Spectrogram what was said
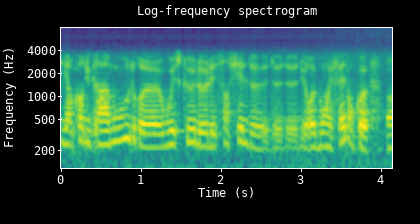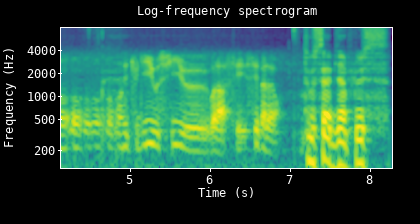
s'il y a encore du grain à moudre euh, ou est-ce que l'essentiel du rebond est fait. Donc on, étudie aussi voilà ces, ces valeurs. Tout ça bien plus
